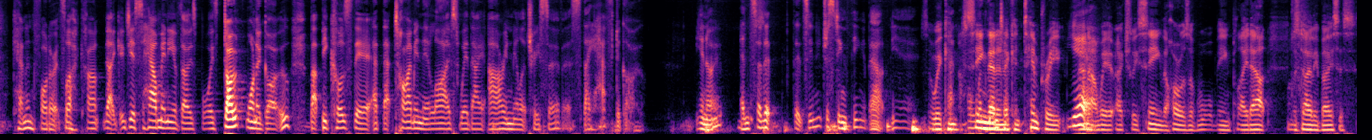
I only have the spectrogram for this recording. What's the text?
cannon fodder. It's like can't like just how many of those boys don't want to go, but because they're at that time in their lives where they are in military service, they have to go. You know, and so that that's an interesting thing about yeah. So we're con- whole seeing that in a contemporary Yeah. manner. We're actually seeing the horrors of war being played out on a daily basis.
